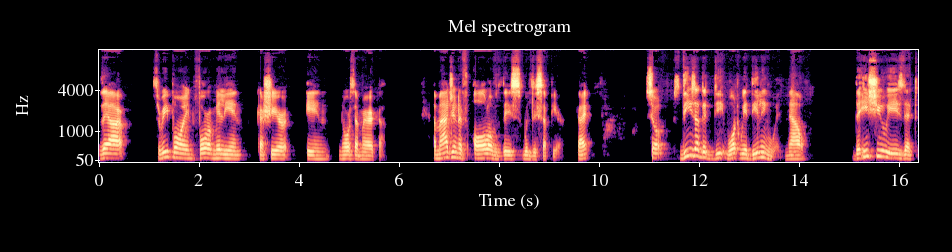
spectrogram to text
there are 3.4 million cashier in north america. Imagine if all of this will disappear okay? So these are the de- what we're dealing with. Now. The issue is that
